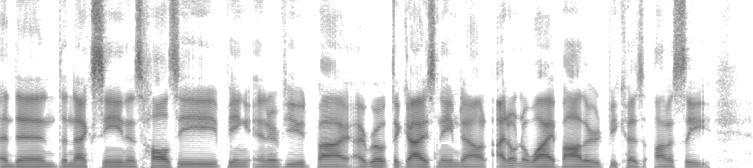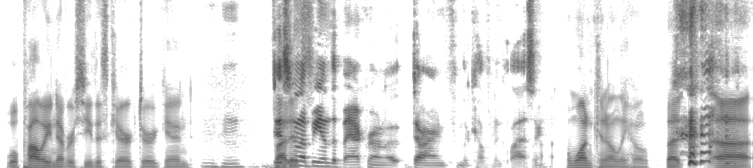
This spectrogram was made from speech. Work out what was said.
And then the next scene is Halsey being interviewed by. I wrote the guy's name down. I don't know why I bothered because honestly, we'll probably never see this character again. mm-hmm. But He's gonna be in the background, uh, dying from the Covenant glassing. One can only hope. But uh,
